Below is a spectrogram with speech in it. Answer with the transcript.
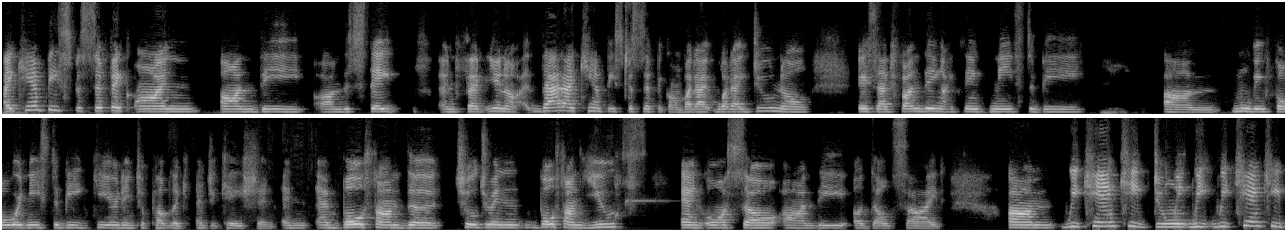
I can't be specific on on the on the state and fed you know that i can't be specific on but i what i do know is that funding i think needs to be um, moving forward needs to be geared into public education. And and both on the children both on youths and also on the adult side. Um, we can't keep doing we we can't keep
